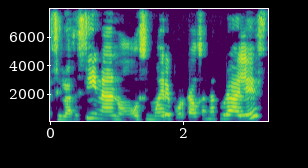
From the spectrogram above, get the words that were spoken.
si lo asesinan o, si muere por causas naturales,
